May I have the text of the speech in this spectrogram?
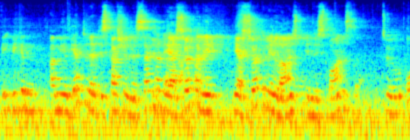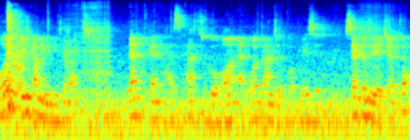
we, we can, I mean, get to the discussion in a second. They are certainly, they are certainly launched in response to all incoming meteorites. That can, has, has to go on at all times at all places. Secondary ejecta.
